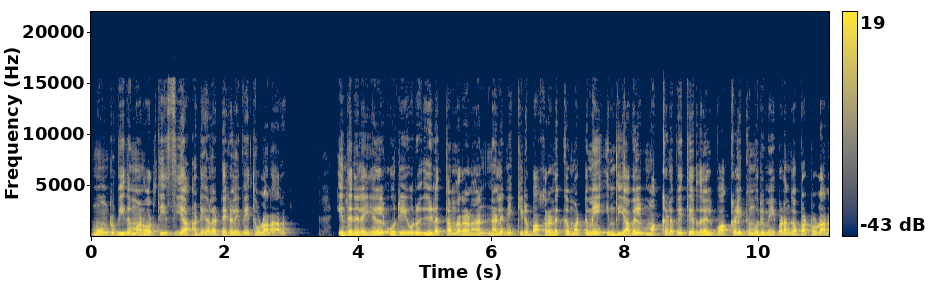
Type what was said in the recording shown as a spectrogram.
மூன்று வீதமானோர் தேசிய அடையாள அட்டைகளை வைத்துள்ளனர். இந்த நிலையில் ஒரேயொரு ஈழத்தமிழரான நளினி கிருபாகரனுக்கு மட்டுமே இந்தியாவில் மக்களவைத் தேர்தலில் வாக்களிக்கும் உரிமை வழங்கப்பட்டுள்ளன.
